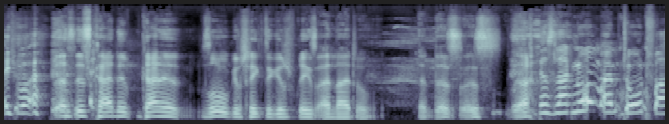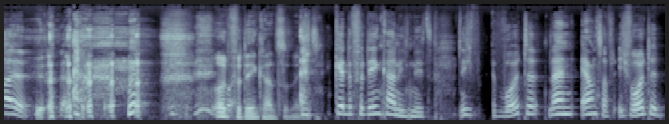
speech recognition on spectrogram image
Ich. Das ist keine, keine so geschickte Gesprächseinleitung. Das ist, ja. Das lag nur an meinem Tonfall. Und für den kannst du nicht. Äh, Für den kann ich nichts. Ich wollte, nein, ernsthaft, ich wollte,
